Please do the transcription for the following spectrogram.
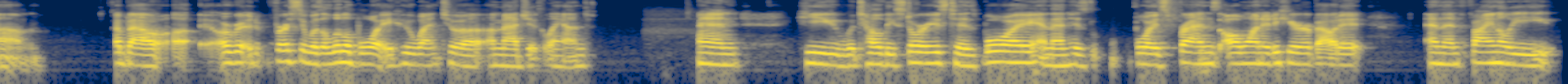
um, about. Uh, ori- first, it was a little boy who went to a, a magic land, and he would tell these stories to his boy, and then his boy's friends all wanted to hear about it, and then finally.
